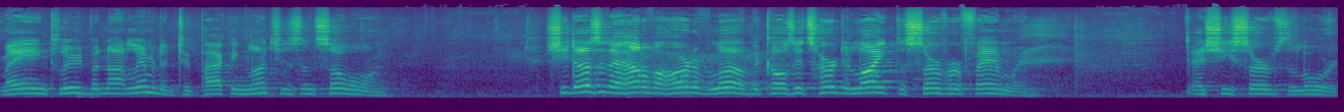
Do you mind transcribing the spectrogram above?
may include but not limited to packing lunches and so on. She does it out of a heart of love because it's her delight to serve her family as she serves the Lord.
